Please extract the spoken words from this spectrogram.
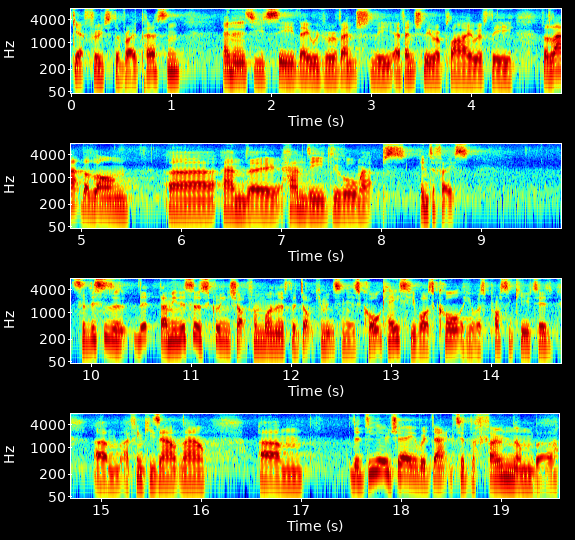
get through to the right person. And as you see, they would eventually, eventually reply with the, the lat, the long, uh, and the handy Google Maps interface. So this is a, I mean, this is a screenshot from one of the documents in his court case. He was caught, he was prosecuted. Um, I think he's out now. Um, the DOJ redacted the phone number,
